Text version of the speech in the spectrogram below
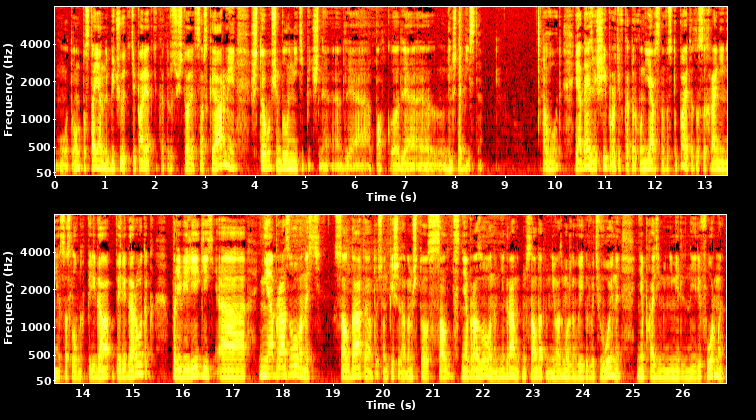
Вот. Он постоянно бичует эти порядки, которые существовали в царской армии, что, в общем, было нетипично для, для э, генштабиста. Вот. И одна из вещей, против которых он яростно выступает, это сохранение сословных перегородок, привилегий, а, необразованность солдата, то есть он пишет о том, что с необразованным, неграмотным солдатом невозможно выигрывать войны, необходимы немедленные реформы.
